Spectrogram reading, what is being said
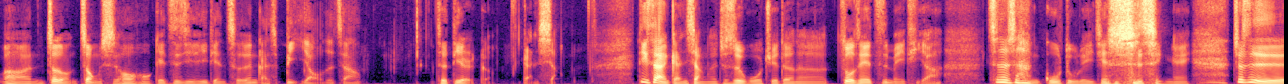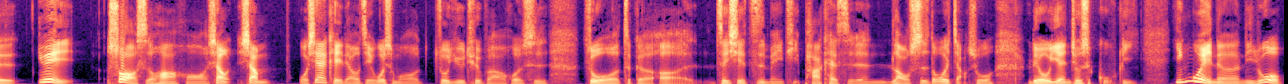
嗯，这种这种时候吼，给自己一点责任感是必要的，这样，这第二个感想。第三个感想呢，就是我觉得呢，做这些自媒体啊，真的是很孤独的一件事情诶，就是因为说老实话哈，像像我现在可以了解为什么做 YouTube 啊，或者是做这个呃这些自媒体 Podcast 的人，老师都会讲说留言就是鼓励，因为呢，你如果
